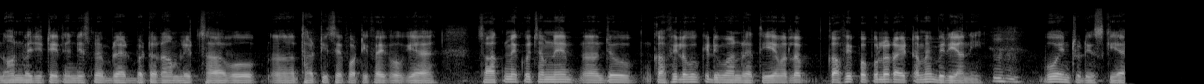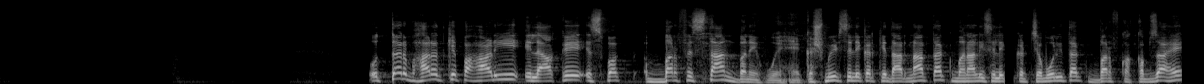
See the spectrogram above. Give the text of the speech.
नॉन वेजिटेरियन जिसमें ब्रेड बटर आमलेट था वो थर्टी से फोर्टी फाइव हो गया है। साथ में कुछ हमने जो काफ़ी लोगों की डिमांड रहती है मतलब काफ़ी पॉपुलर आइटम है बिरयानी। वो इंट्रोड्यूस किया है। उत्तर भारत के पहाड़ी इलाके इस वक्त बर्फिस्तान बने हुए हैं। कश्मीर से लेकर केदारनाथ तक, मनाली से लेकर चमोली तक बर्फ़ का कब्जा है।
